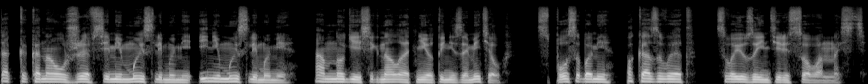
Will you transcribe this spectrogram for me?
так как она уже всеми мыслимыми и немыслимыми, а многие сигналы от нее ты не заметил, способами показывает свою заинтересованность.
